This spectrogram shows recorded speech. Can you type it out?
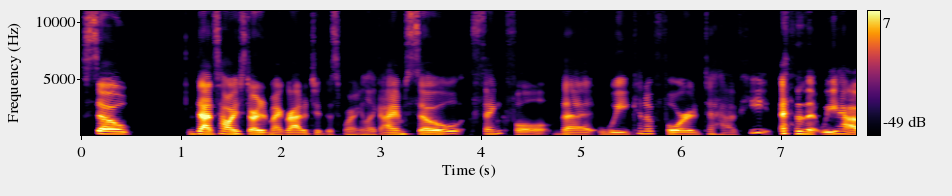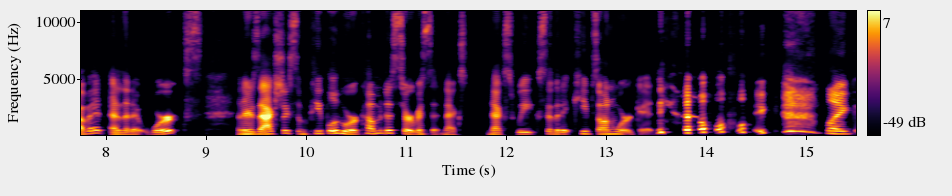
So that's how I started my gratitude this morning. Like, I am so thankful that we can afford to have heat and that we have it and that it works. And there's actually some people who are coming to service it next next week so that it keeps on working. You know, like like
